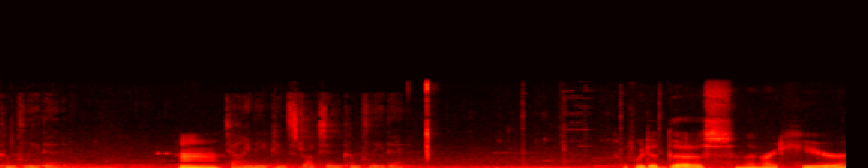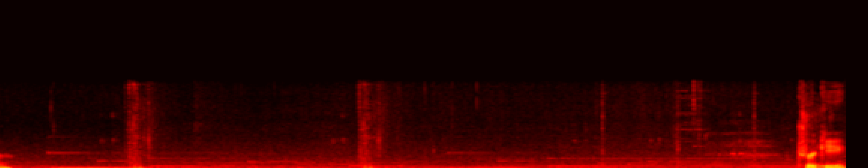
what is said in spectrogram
completed. Hmm. Tiny construction completed. So if we did this, and then right here. Tricky.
